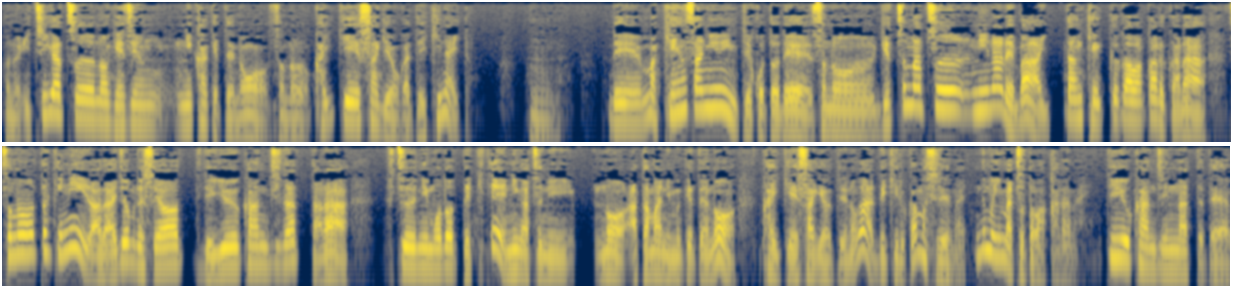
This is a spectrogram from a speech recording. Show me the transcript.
この1月の下旬にかけての、その会計作業ができないと。うん。で、まあ、検査入院っていうことで、その、月末になれば一旦結果がわかるから、その時に、あ、大丈夫ですよっていう感じだったら、普通に戻ってきて2月に、の頭に向けての会計作業っていうのができるかもしれない。でも今ちょっとわからないっていう感じになってて、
